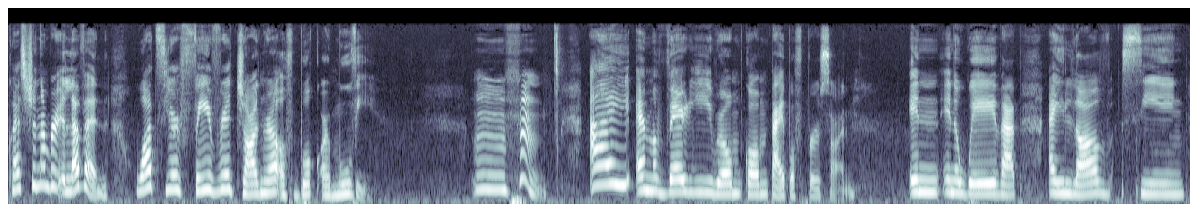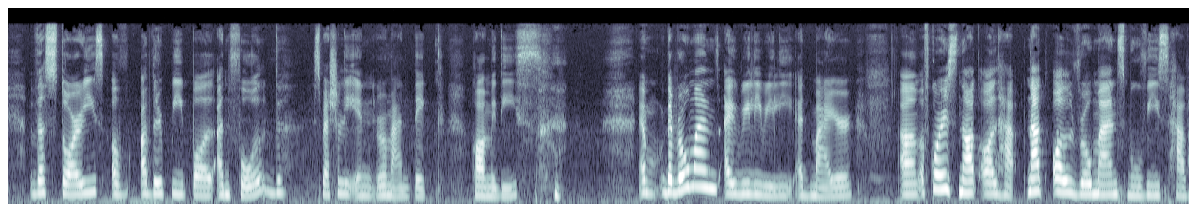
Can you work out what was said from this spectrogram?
Question number 11. What's your favorite genre of book or movie? Hmm. I am a very rom-com type of person. In in a way that I love seeing the stories of other people unfold, especially in romantic comedies. and the romance I really really admire um, of course, not all ha- not all romance movies have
